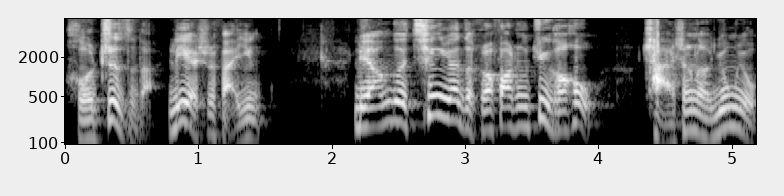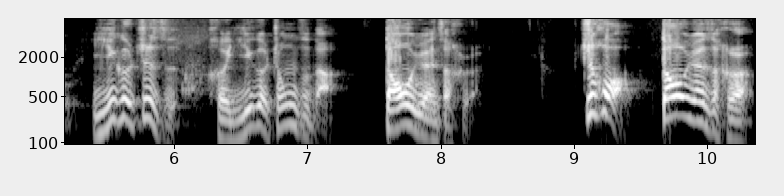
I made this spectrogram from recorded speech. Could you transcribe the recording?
和质子的裂式反应。两个氢原子核发生聚合后，产生了拥有一个质子和一个中子的氘原子核。之后，氘原子核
